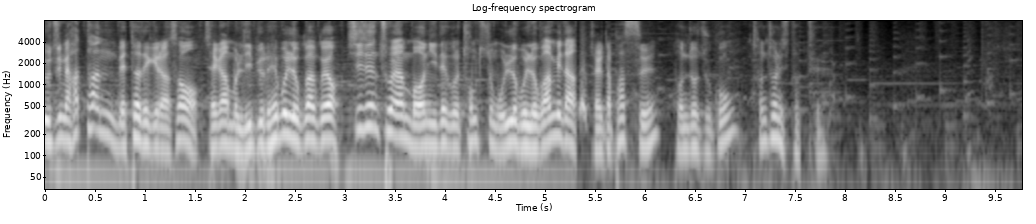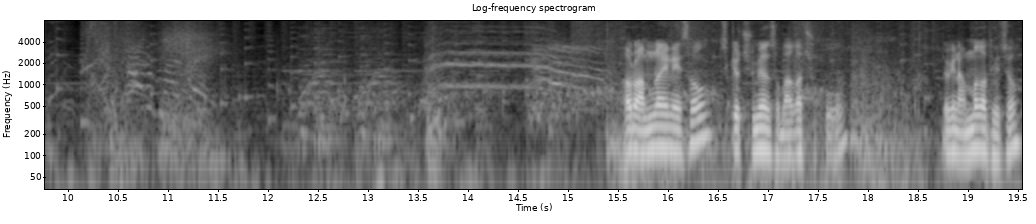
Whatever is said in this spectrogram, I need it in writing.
요즘에 핫한 메타 덱이라서 제가 한번 리뷰를 해보려고 하고요. 시즌 초에 한번 이 덱으로 점수 좀 올려보려고 합니다. 자 일단 파스 던져주고 천천히 스타트. 바로 앞라인에서 지켜주면서 막아주고 여긴 안 막아도 되죠?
